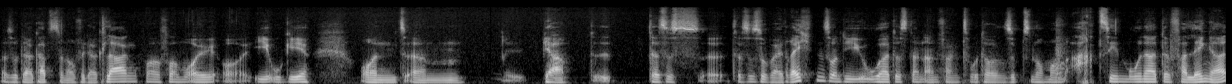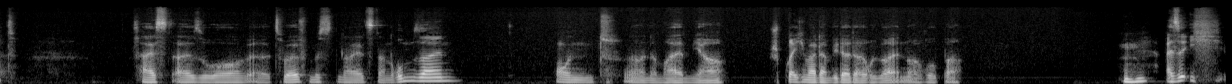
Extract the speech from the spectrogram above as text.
Also da gab es dann auch wieder Klagen vom EUG. Und ähm, ja, das ist, äh, das ist soweit rechtens und die EU hat es dann Anfang 2017 nochmal um 18 Monate verlängert. Das heißt also, äh, zwölf müssten da jetzt dann rum sein und in einem halben Jahr sprechen wir dann wieder darüber in Europa. Mhm. Also ich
